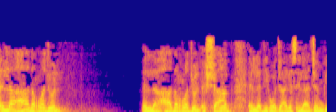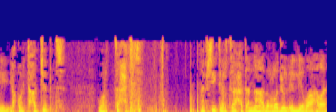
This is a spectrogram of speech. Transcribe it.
إلا هذا الرجل إلا هذا الرجل الشاب الذي هو جالس إلى جنبي يقول تعجبت وارتحت. نفسيتي ارتاحت أن هذا الرجل اللي ظاهره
